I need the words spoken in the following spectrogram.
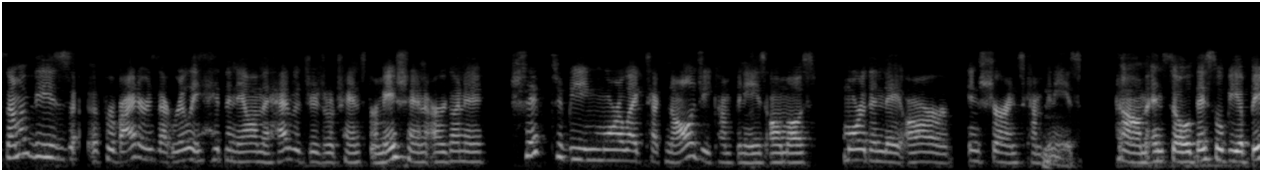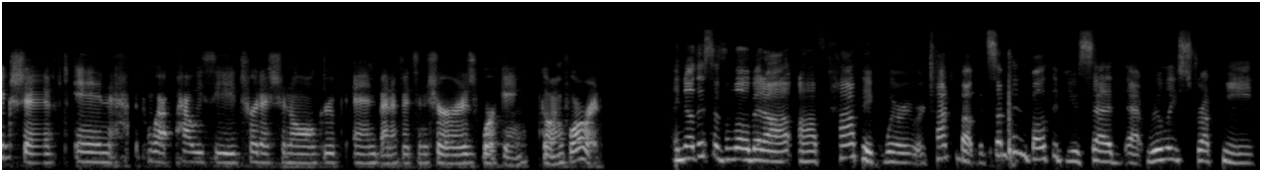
some of these uh, providers that really hit the nail on the head with digital transformation are going to shift to being more like technology companies almost more than they are insurance companies. Um, and so this will be a big shift in how we see traditional group and benefits insurers working going forward. I know this is a little bit off, off topic where we were talking about, but something both of you said that really struck me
